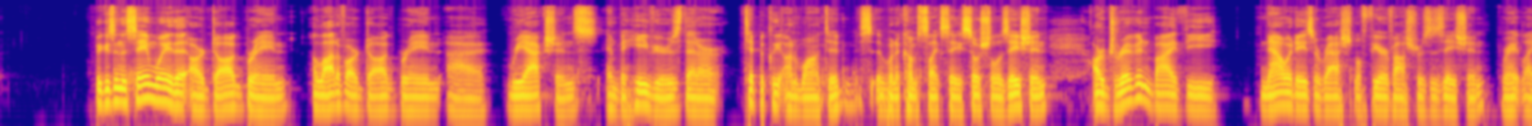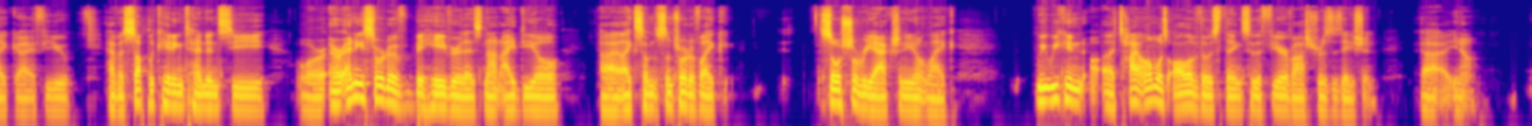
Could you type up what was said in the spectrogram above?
Because in the same way that our dog brain, a lot of our dog brain uh, reactions and behaviors that are typically unwanted when it comes to like say socialization are driven by the nowadays irrational fear of ostracization, right? Like uh, if you have a supplicating tendency or or any sort of behavior that's not ideal, uh, like some some sort of like social reaction you don't like, we we can uh, tie almost all of those things to the fear of ostracization. Uh, you know,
